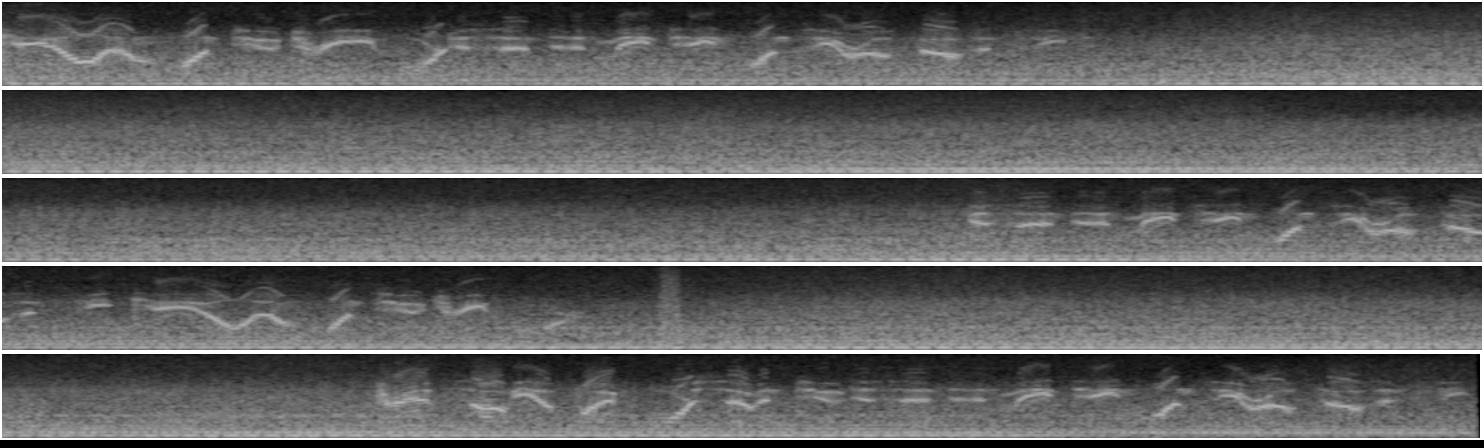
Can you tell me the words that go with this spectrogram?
KLM 123 for descent and maintain 10,000 feet. Descend and maintain 10,000 feet KLM 1234. Transavia 5472 descend and maintain 10,000 feet.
